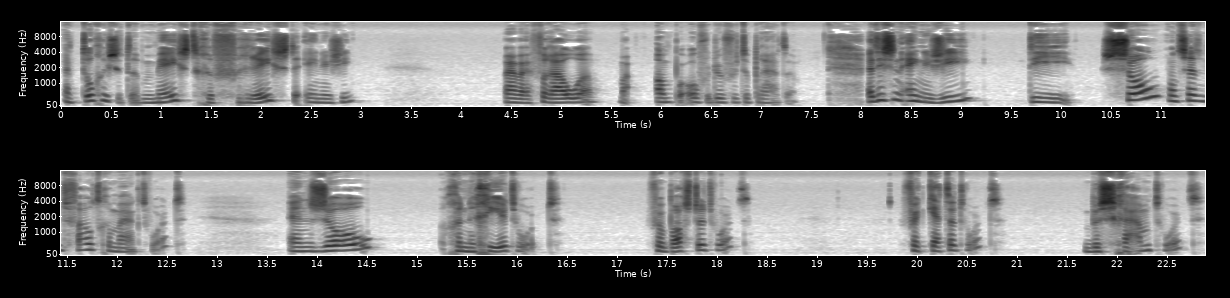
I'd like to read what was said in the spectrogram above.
En toch is het de meest gevreesde energie waar wij vrouwen maar amper over durven te praten. Het is een energie die zo ontzettend fout gemaakt wordt en zo genegeerd wordt, verbasterd wordt, verketterd wordt, beschaamd wordt,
